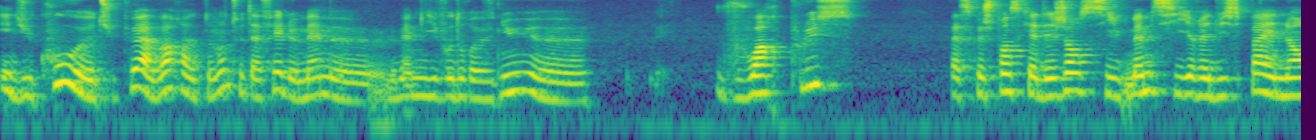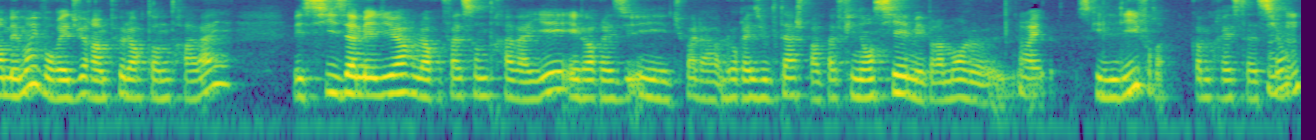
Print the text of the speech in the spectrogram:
et du coup, euh, tu peux avoir tout à fait le même, euh, le même niveau de revenu, voire plus. Parce que je pense qu'il y a des gens, si, même s'ils réduisent pas énormément, ils vont réduire un peu leur temps de travail. Mais s'ils améliorent leur façon de travailler et, leur et tu vois, le résultat, je ne parle pas financier, mais vraiment le, ce qu'ils livrent comme prestation, mhm.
